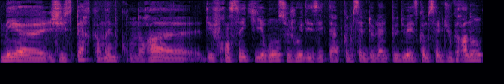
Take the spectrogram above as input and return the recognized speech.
Mais euh, j'espère quand même qu'on aura euh, des Français qui iront se jouer des étapes comme celle de l'Alpe d'Huez, comme celle du Granon,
